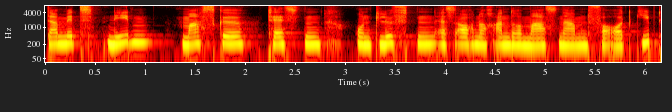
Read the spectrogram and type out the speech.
damit neben Maske, Testen und Lüften es auch noch andere Maßnahmen vor Ort gibt.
